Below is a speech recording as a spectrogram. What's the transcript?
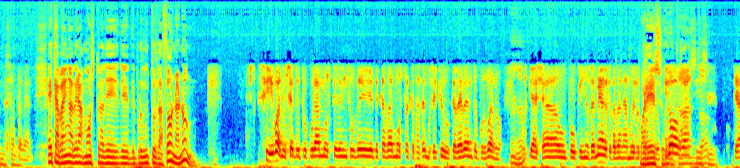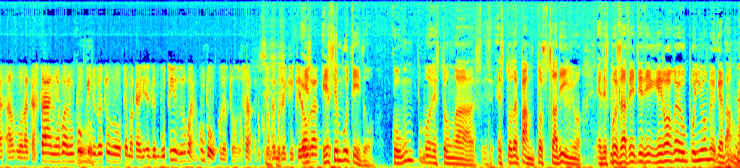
sí, exactamente sí. E tamén haberá mostra de, de, de produtos da zona, non? Sí, bueno, sempre procuramos que dentro de, de cada mostra que facemos aquí, ou cada evento, pues bueno, uh -huh. pues que haxa un pouquiño de mel, que tamén é moi reconhecido Quiroga, sí, sí. Que, a, da castaña, bueno, un pouquiño uh. de todo o tema que hai de embutido, bueno, un pouco de todo, sabe? O que sí, facemos sí. aquí en Quiroga. Es, ese embutido con un esto unha esto de pan tostadiño e despois aceite de quiroga eu puñome que vamos.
